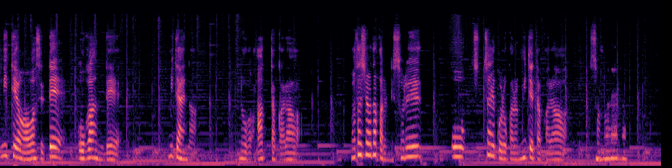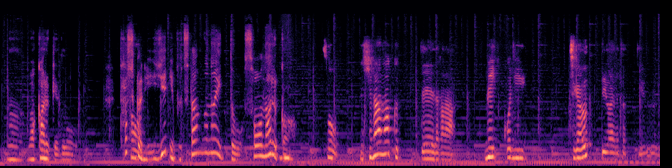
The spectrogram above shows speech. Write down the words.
に手を合わせて拝んでみたいなのがあったから私はだからねそれをちっちゃい頃から見てたからその、ねうん、わかるけど確かに家に仏壇がないとそうなるか。そう。で知らなくってだから姪っ子に違うって言われたっていう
